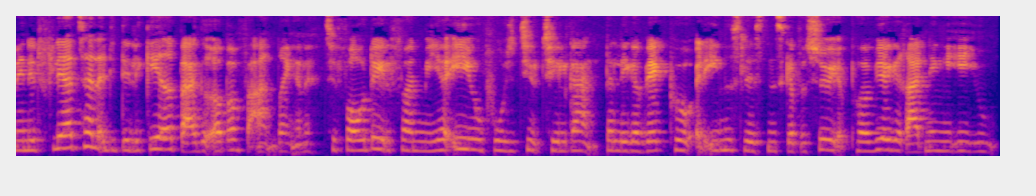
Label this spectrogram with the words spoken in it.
Men et flertal af de delegerede bakkede op om forandringerne til fordel for en mere EU-positiv tilgang, der ligger vægt på, at enhedslisten skal forsøge at påvirke retningen i EU,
